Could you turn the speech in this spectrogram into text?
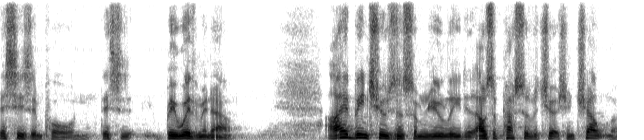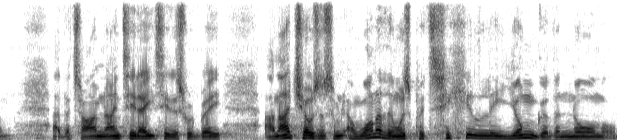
This is important. This is, be with me now. I had been choosing some new leaders. I was a pastor of a church in Cheltenham at the time, 1980 this would be, and I'd chosen some, and one of them was particularly younger than normal.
